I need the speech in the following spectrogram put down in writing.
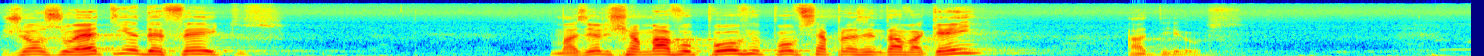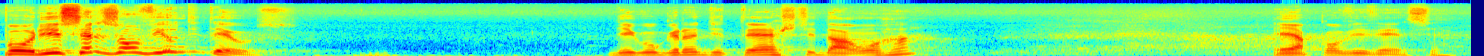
Josué tinha defeitos, mas ele chamava o povo e o povo se apresentava a quem? A Deus. Por isso eles ouviam de Deus. Digo, o grande teste da honra é a convivência.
